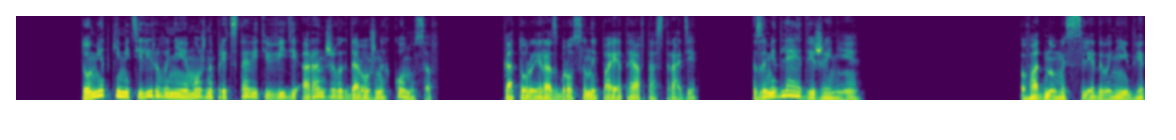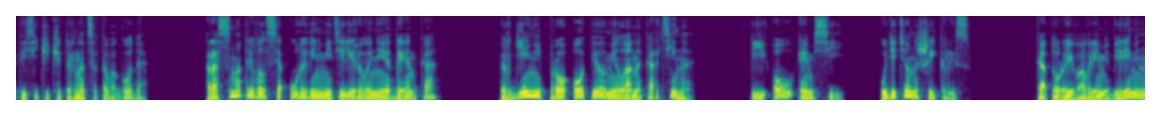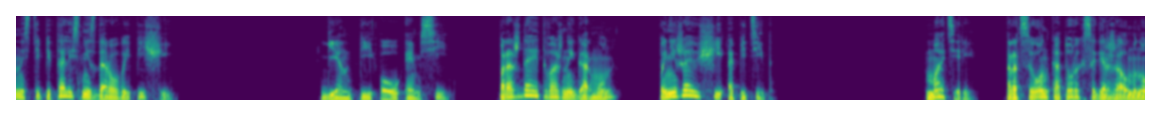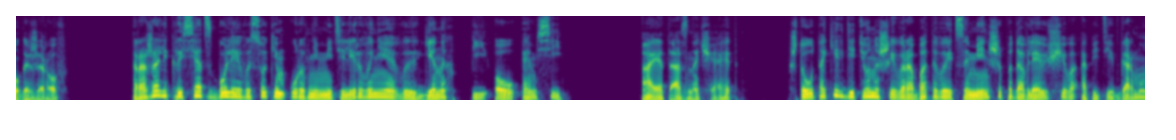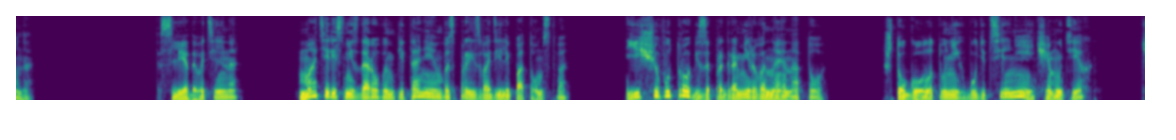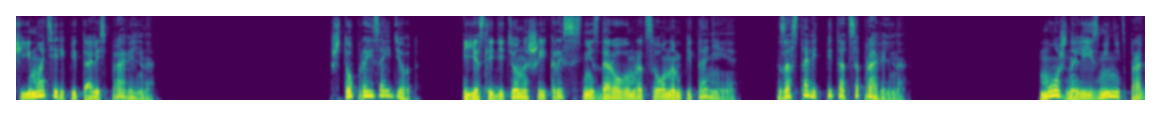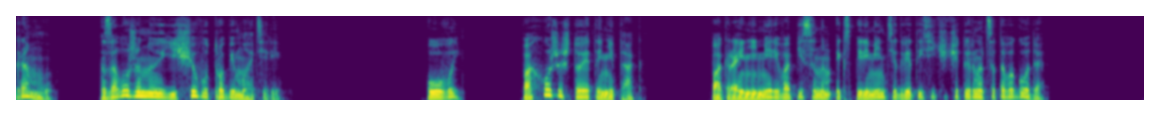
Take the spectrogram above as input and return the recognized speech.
то метки метилирования можно представить в виде оранжевых дорожных конусов, которые разбросаны по этой автостраде, замедляя движение. В одном исследовании 2014 года рассматривался уровень метилирования ДНК в гене проопиомеланокартина POMC у детенышей крыс, которые во время беременности питались нездоровой пищей. Ген POMC порождает важный гормон, понижающий аппетит. Матери, рацион которых содержал много жиров, рожали крысят с более высоким уровнем метилирования в их генах POMC. А это означает, что у таких детенышей вырабатывается меньше подавляющего аппетит гормона. Следовательно, матери с нездоровым питанием воспроизводили потомство, еще в утробе запрограммированное на то, что голод у них будет сильнее, чем у тех, чьи матери питались правильно. Что произойдет, если детенышей крыс с нездоровым рационом питания заставить питаться правильно? Можно ли изменить программу, заложенную еще в утробе матери? Увы, похоже, что это не так. По крайней мере в описанном эксперименте 2014 года,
